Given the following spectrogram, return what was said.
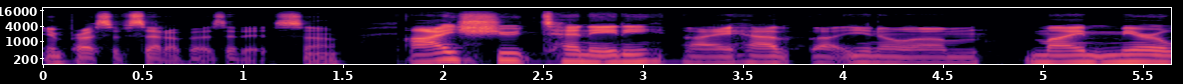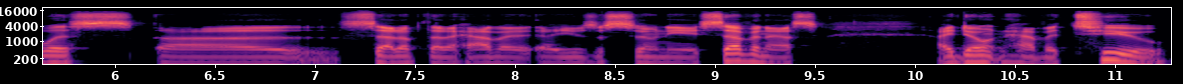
impressive setup as it is. So I shoot 1080. I have, uh, you know, um, my mirrorless uh, setup that I have. I, I use a Sony A7S. I don't have a two,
